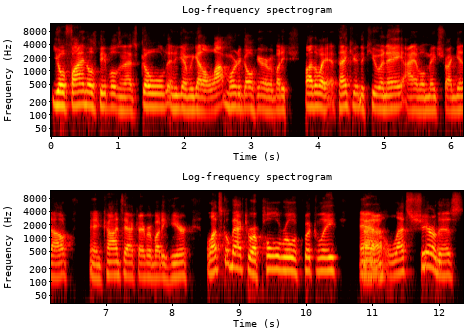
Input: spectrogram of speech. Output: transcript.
you'll find those people, and that's gold. And again, we got a lot more to go here, everybody. By the way, thank you in the Q and A. I will make sure I get out and contact everybody here. Let's go back to our poll real quickly, and Uh-huh. let's share this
